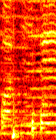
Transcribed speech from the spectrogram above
পাতিলে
